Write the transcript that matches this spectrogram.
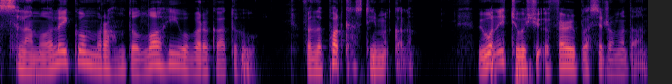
Assalamu alaikum wa rahmatullahi wa barakatuhu from the podcast team at Qalam. We wanted to wish you a very blessed Ramadan.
